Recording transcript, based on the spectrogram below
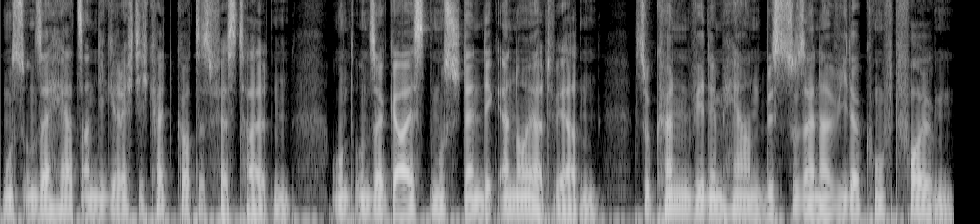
muss unser Herz an die Gerechtigkeit Gottes festhalten, und unser Geist muss ständig erneuert werden, so können wir dem Herrn bis zu seiner Wiederkunft folgen.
